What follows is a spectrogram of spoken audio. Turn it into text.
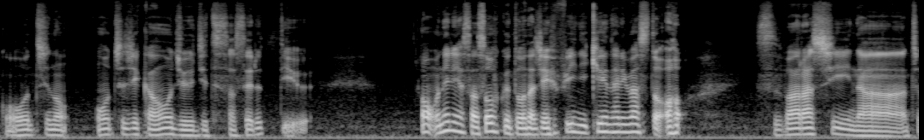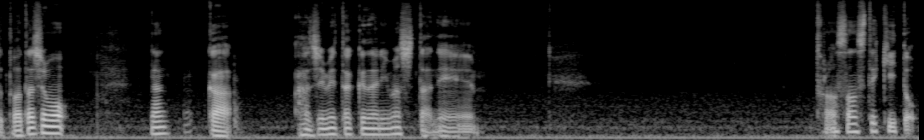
こう、お家の、おうち時間を充実させるっていう。あ、おねりやさん、そうふくんと同じ FP2 級になりますと。あ、素晴らしいなちょっと私も、なんか、始めたくなりましたね。トランさん素敵と。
